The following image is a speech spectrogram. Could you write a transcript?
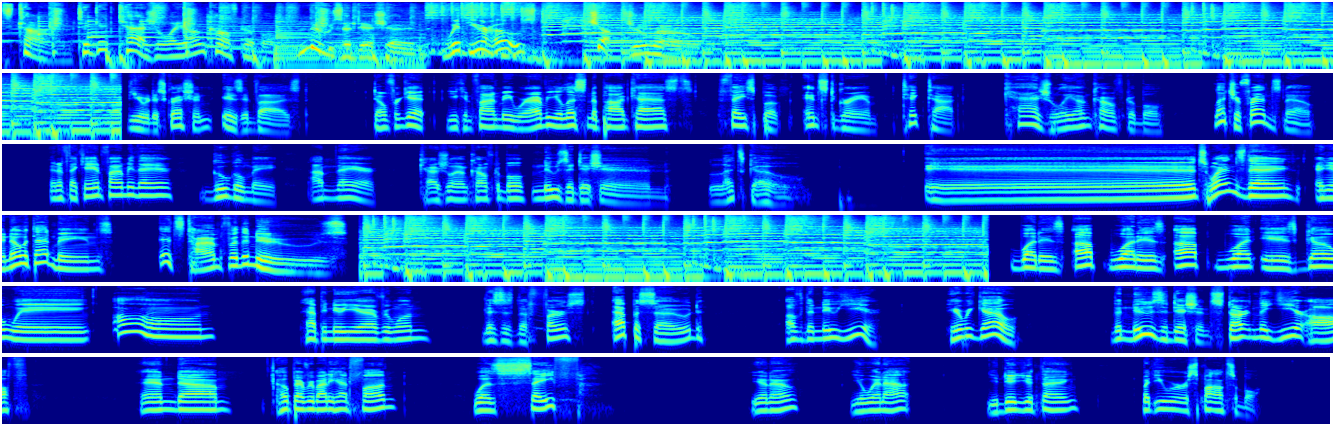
It's time to get casually uncomfortable. News Edition with your host, Chuck Jerome. Viewer discretion is advised. Don't forget, you can find me wherever you listen to podcasts Facebook, Instagram, TikTok, casually uncomfortable. Let your friends know. And if they can't find me there, Google me. I'm there. Casually Uncomfortable News Edition. Let's go. It's Wednesday, and you know what that means. It's time for the news. What is up? What is up? What is going on? Happy New Year, everyone. This is the first episode of the new year. Here we go. The news edition, starting the year off. And um, hope everybody had fun, was safe. You know, you went out, you did your thing, but you were responsible.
